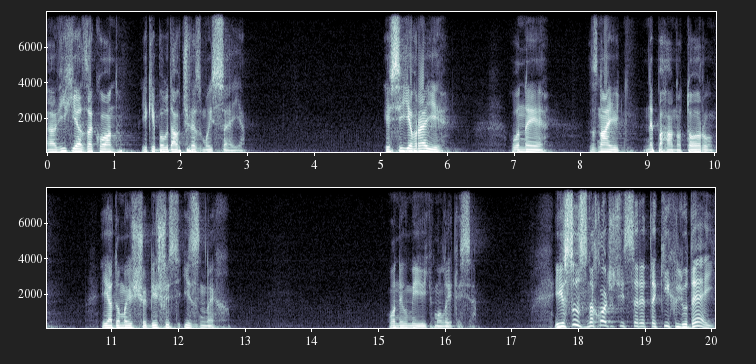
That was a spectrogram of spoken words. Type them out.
Е, В їх є закон, який Бог дав через Мойсея. І всі євреї, вони знають непогано Тору. І я думаю, що більшість із них вони вміють молитися. Ісус, знаходячись серед таких людей,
